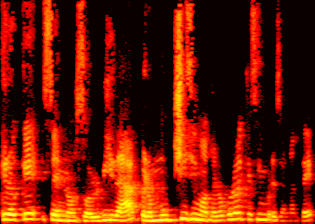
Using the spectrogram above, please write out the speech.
creo que se nos olvida, pero muchísimo, te lo juro que es impresionante,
